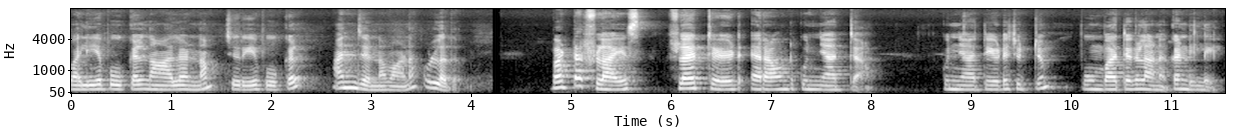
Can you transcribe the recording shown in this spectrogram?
വലിയ പൂക്കൾ നാലെണ്ണം ചെറിയ പൂക്കൾ അഞ്ചെണ്ണമാണ് ഉള്ളത്. Butterflies fluttered around Kunjatta. കുഞ്ഞാറ്റയുടെ ചുറ്റും പൂമ്പാറ്റകളാണ് കണ്ടില്ലേ?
